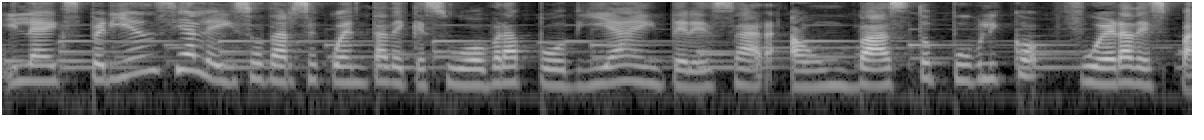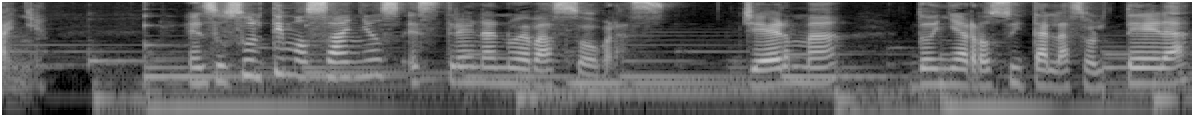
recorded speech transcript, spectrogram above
y la experiencia le hizo darse cuenta de que su obra podía interesar a un vasto público fuera de España. En sus últimos años estrena nuevas obras, Yerma, Doña Rosita la Soltera,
